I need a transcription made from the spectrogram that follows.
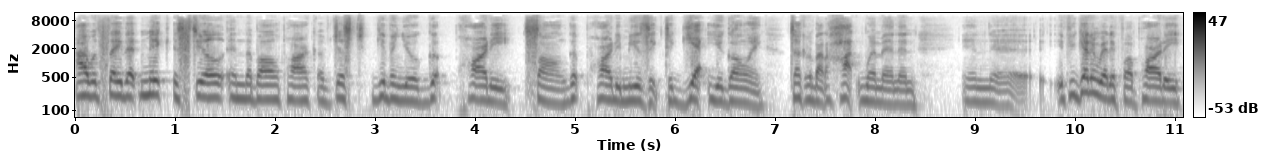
I would say that Mick is still in the ballpark of just giving you a good party song, good party music to get you going. Talking about hot women and and uh, if you're getting ready for a party,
